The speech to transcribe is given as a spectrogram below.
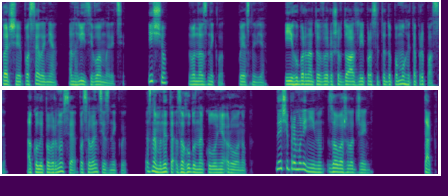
Перше поселення англійців у Америці. І що? Вона зникла, пояснив я. Її губернатор вирушив до Англії просити допомоги та припаси. А коли повернувся, поселенці зникли. Знаменита загублена колонія Ронок. Дещо прямолінійно, зауважила Джейн. Так,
